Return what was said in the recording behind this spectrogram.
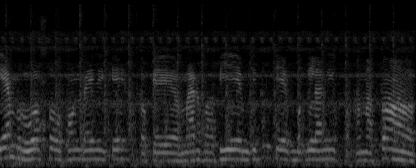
કેમ રોશો ફોનબાઈને કે? તો કે મારા ભાભીએ એમ કીધું કે બગલાની આમાં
